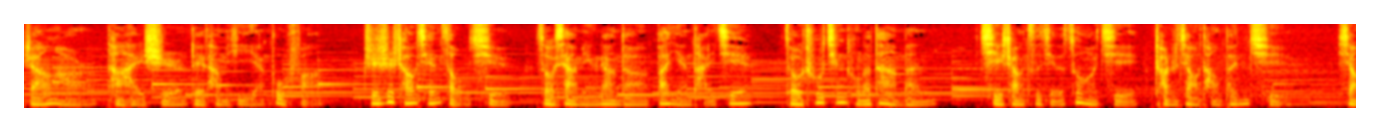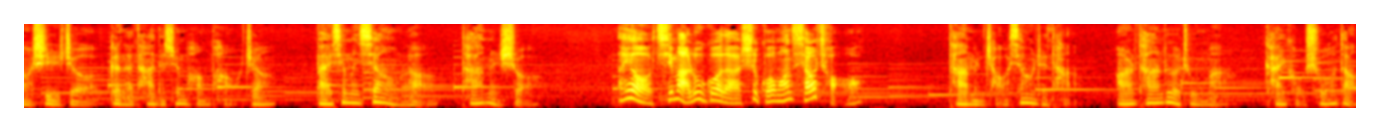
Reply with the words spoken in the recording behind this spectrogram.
然而他还是对他们一言不发，只是朝前走去，走下明亮的斑岩台阶，走出青铜的大门。骑上自己的坐骑，朝着教堂奔去。小侍者跟在他的身旁跑着。百姓们笑了，他们说：“哎呦，骑马路过的是国王的小丑。”他们嘲笑着他，而他勒住马，开口说道：“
